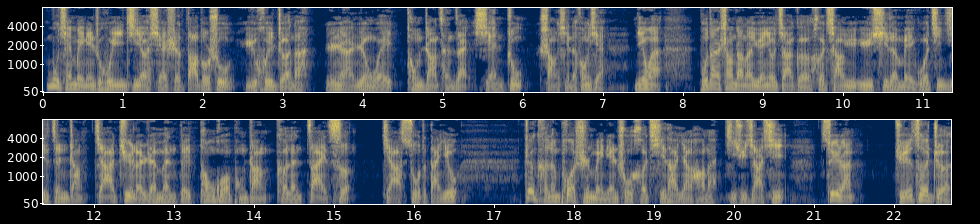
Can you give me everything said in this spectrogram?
目前美联储会议纪要显示，大多数与会者呢仍然认为通胀存在显著上行的风险。另外，不断上涨的原油价格和强于预期的美国经济增长，加剧了人们对通货膨胀可能再次加速的担忧。这可能迫使美联储和其他央行呢继续加息。虽然决策者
